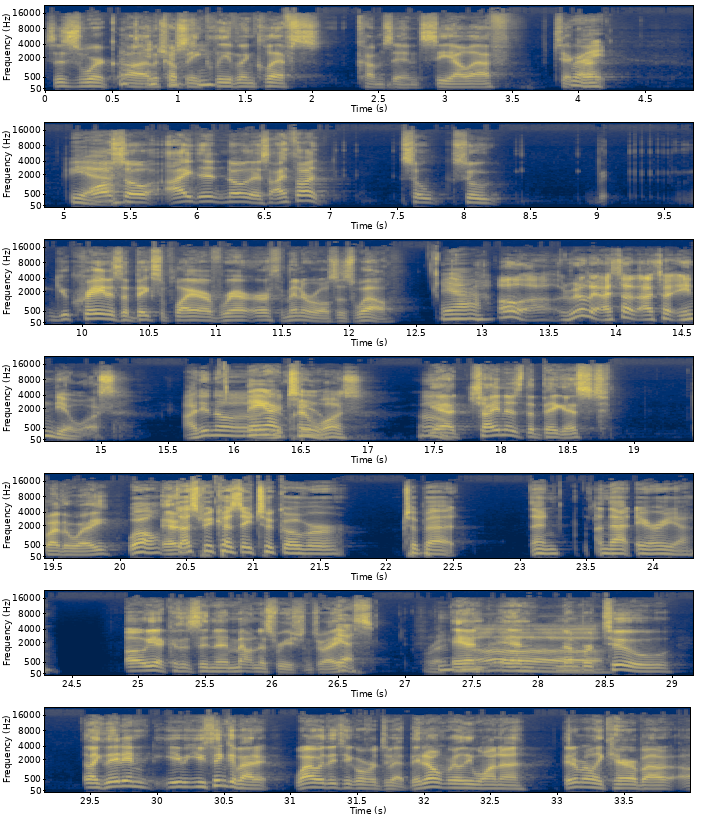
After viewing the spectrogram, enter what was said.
So this is where uh, the company. Cleveland Cliffs comes in, CLF ticker. Right. Yeah. Also, I didn't know this. I thought so. So Ukraine is a big supplier of rare earth minerals as well. yeah. Oh, uh, really? I thought I thought India was. I didn't know They are too. was. Oh. Yeah, China's the biggest, by the way. Well, And- that's because they took over Tibet and, and that area. Oh yeah, because it's in the mountainous regions, right? Yes. Right. And and number Oh. two, like they didn't. You, you think about it. Why would they take over Tibet? They don't really want to. They don't really care about. Uh, uh,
